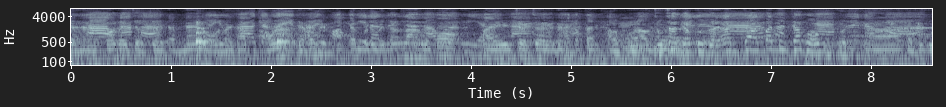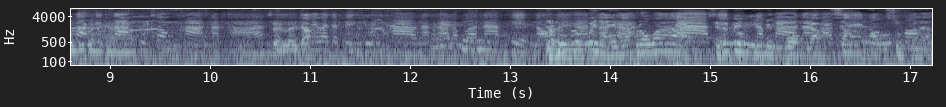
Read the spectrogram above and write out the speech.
นะฮะก็ได้เจอเจอกันแน่นอนนะครับเอาล่ะเดี๋ยวให้ไปพักกันบริเวณด้านล่างแล้วก็ไปเจอเจอนะฮะกับแฟนข่าวของเราทุกท่านครับคุณไรอันการบัณฑิตครับผม ขอบคุณครับขอบคุณทุกคนครับติดตามทุกช่องทางนะคะ เชิญเลยครับ ไม่ว่าจะเป็นยุ้งข้าวนะคะ แล้วก็หน้าเพจน้องอย่าเพิ่งลุกไปไหนครับเพราะว่าหน้ศิลปินอีกหนึ่งวงครับสร้างความสุขมาแล้ว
